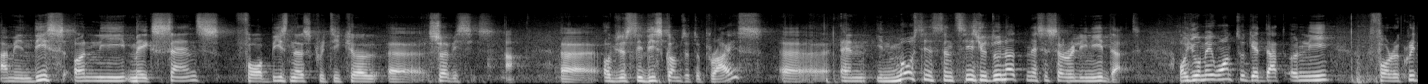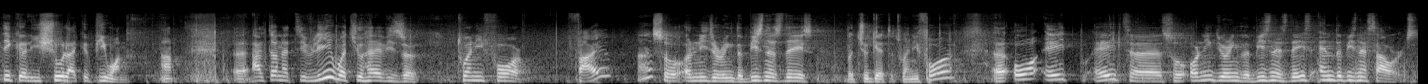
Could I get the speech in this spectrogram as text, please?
I mean, this only makes sense for business critical uh, services. Uh, obviously, this comes at a price, uh, and in most instances, you do not necessarily need that. Or you may want to get that only for a critical issue like a P1. Uh, alternatively, what you have is a 24-5, uh, so only during the business days, but you get 24, uh, or 8, eight uh, so only during the business days and the business hours.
